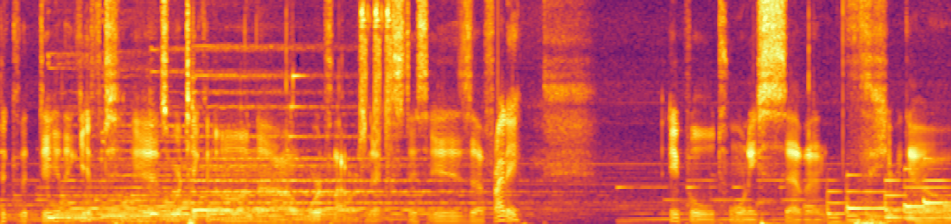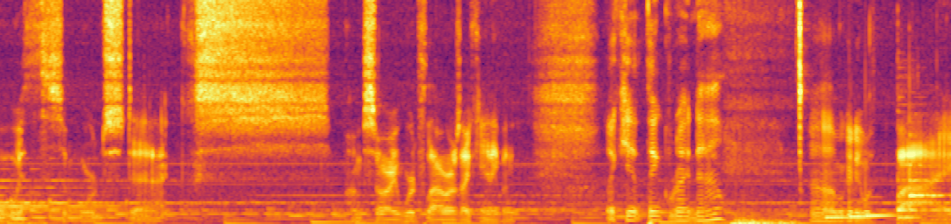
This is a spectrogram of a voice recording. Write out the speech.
pick the daily gift. And so we're taking on uh, word flowers next. This is uh, Friday, April 27th. Here we go with some word stacks. I'm sorry, word flowers. I can't even, I can't think right now. Uh, we're gonna go with by.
